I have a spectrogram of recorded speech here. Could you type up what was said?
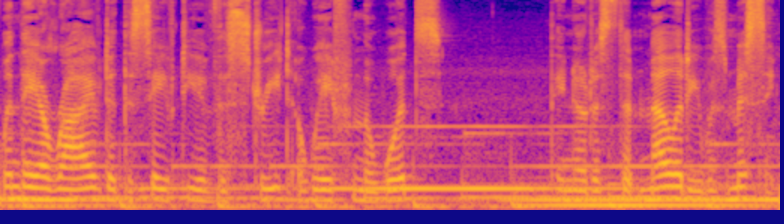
When they arrived at the safety of the street away from the woods, they noticed that Melody was missing.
